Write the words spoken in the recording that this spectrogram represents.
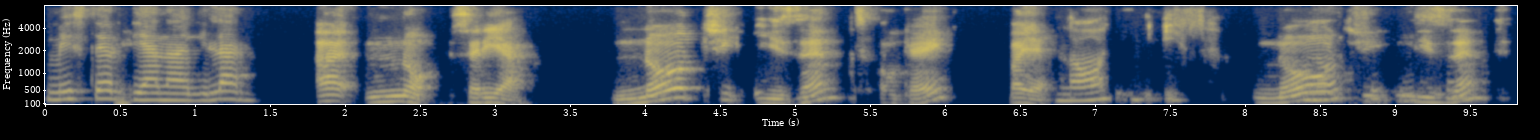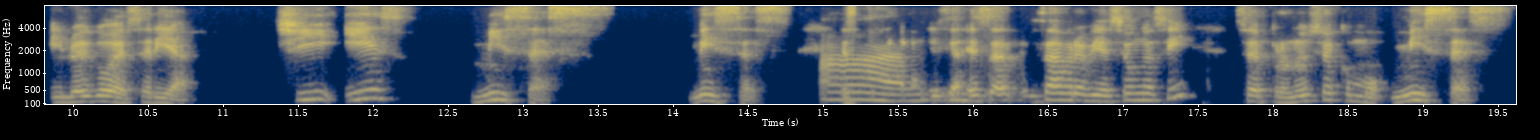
Mr. Diana Aguilar. Ah, no, sería no, she isn't, ¿ok? Vaya, No, she is. no, No, she she isn't. isn't, y luego sería She is Mrs. Mrs. Ah, Esa, esa- esa abreviación así se pronuncia como Mrs.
